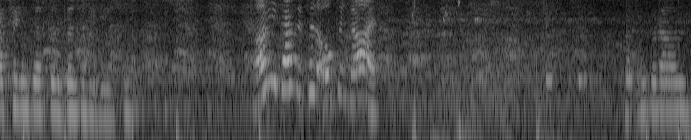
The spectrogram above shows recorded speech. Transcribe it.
five seconds left for the buzzer beaters. Yeah. Why don't you pass it to the open guy? But we'll go down.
